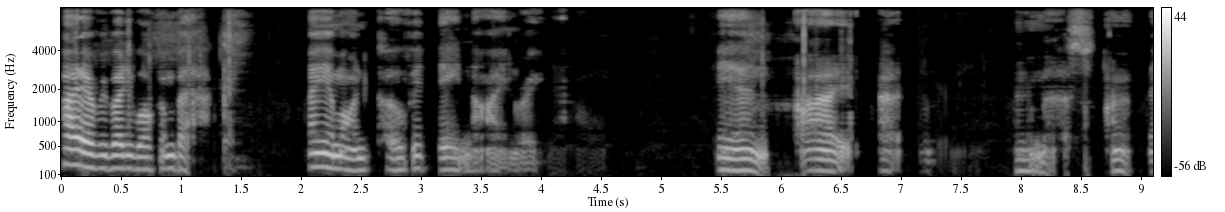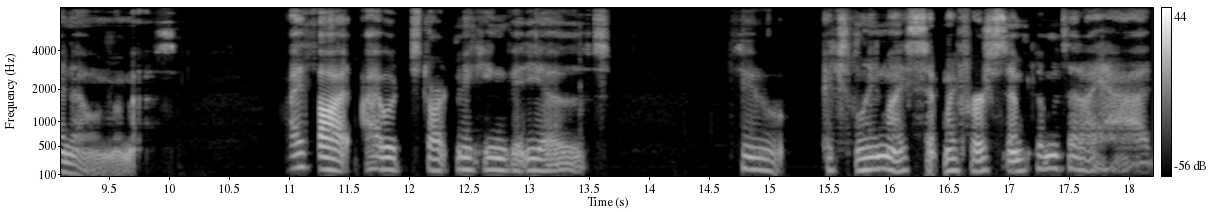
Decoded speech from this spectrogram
Hi, everybody. Welcome back. I am on COVID day nine right now, and I, I look at me. I'm a mess. I, I know I'm a mess. I thought I would start making videos to explain my my first symptoms that I had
